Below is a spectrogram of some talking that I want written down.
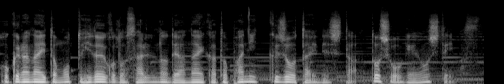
送らないともっとひどいことをされるのではないかとパニック状態でした。と証言をしています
